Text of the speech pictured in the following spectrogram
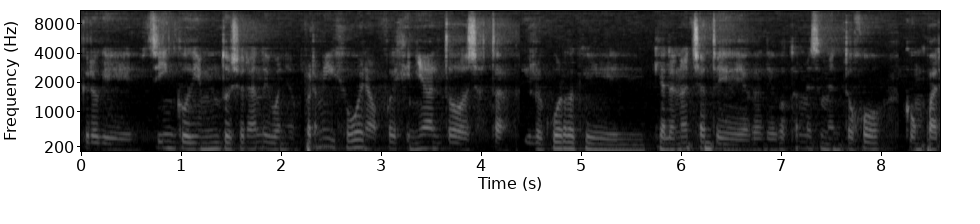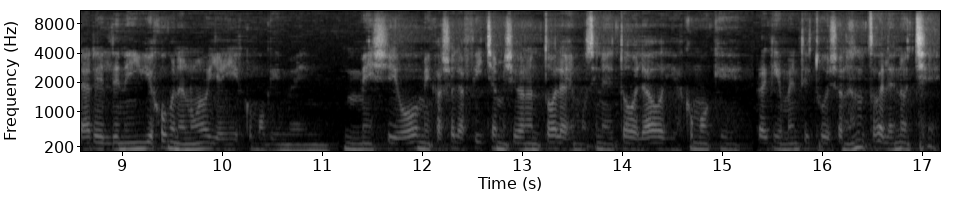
creo que 5 o 10 minutos llorando y bueno para mí dije bueno fue genial todo ya está y recuerdo que, que a la noche antes de, de acostarme se me antojó comparar el DNI viejo con el nuevo y ahí es como que me, me llegó me cayó la ficha me llegaron todas las emociones de todos lados y es como que prácticamente estuve llorando toda la noche.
